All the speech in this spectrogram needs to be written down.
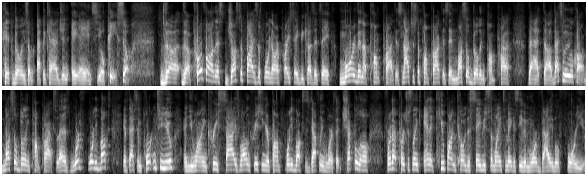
capabilities of Epicatechin, AA, and COP. So the, the profile of this justifies the $40 price tag because it's a more than a pump product. It's not just a pump product, it's a muscle building pump product that uh, that's what we will call it, muscle building pump product. So that is worth 40 bucks. If that's important to you and you want to increase size while increasing your pump, 40 bucks is definitely worth it. Check below for that purchase link and a coupon code to save you some money to make this even more valuable for you.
